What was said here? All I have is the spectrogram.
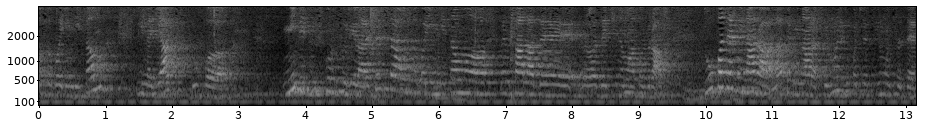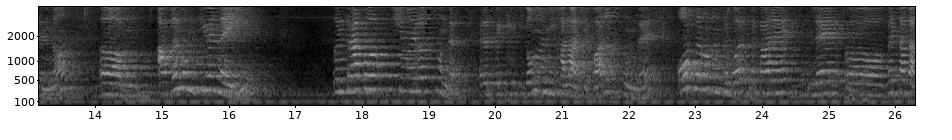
o să vă invităm imediat, după mini discursurile acestea, o să vă invităm uh, în sala de, uh, de cinematograf. După terminarea, la terminarea filmului, după ce filmul se termină, um, avem un Q&A, întreabă și noi răspundem. Respectiv, domnul Mihalache va răspunde oricăror întrebări pe care le uh, veți avea,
